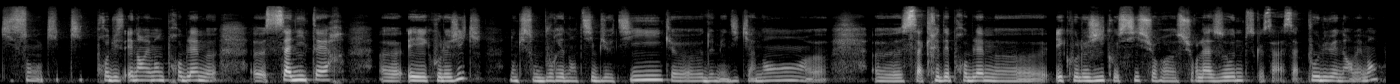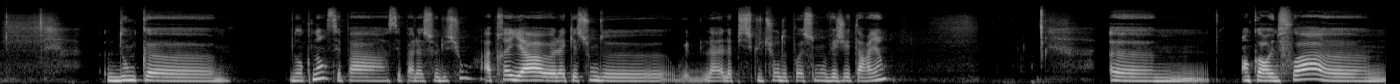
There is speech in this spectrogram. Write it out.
qui, sont, qui, produisent énormément de problèmes sanitaires et écologiques. Donc ils sont bourrés d'antibiotiques, de médicaments. ça crée des problèmes écologiques aussi sur, sur la zone parce que ça, ça pollue énormément. Donc donc non, c'est pas c'est pas la solution. Après il y a la question de la, la pisciculture de poissons végétariens. Euh, encore une fois, euh,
